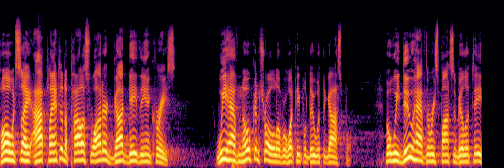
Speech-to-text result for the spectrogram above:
Paul would say, I planted, Apollos watered, God gave the increase. We have no control over what people do with the gospel. But we do have the responsibility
